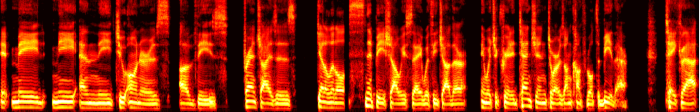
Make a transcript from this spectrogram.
it made me and the two owners of these franchises get a little snippy, shall we say, with each other, in which it created tension to where it was uncomfortable to be there. Take that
